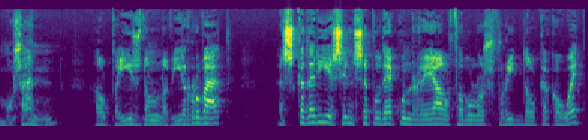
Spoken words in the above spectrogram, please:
Mossant, el país d'on l'havia robat, es quedaria sense poder conrear el fabulós fruit del cacauet,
